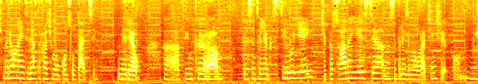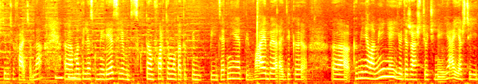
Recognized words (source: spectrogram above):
Și mereu înainte de asta facem o consultație, mereu, Uh, fiindcă trebuie să înțeleg stilul ei, ce persoană este, nu să trezim la ora 5 și um, nu știm ce facem, da? Uh, Mă întâlnesc cu miresele, discutăm foarte mult atât pe, pe internet, pe Viber, adică uh, când vine la mine, eu deja știu cine e ea, ea știe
